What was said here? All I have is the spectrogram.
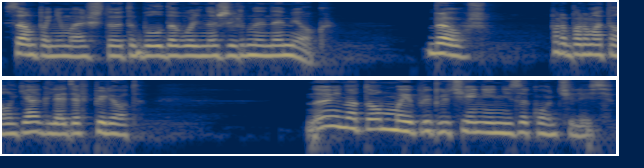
Сам понимаешь, что это был довольно жирный намек. «Да уж», – пробормотал я, глядя вперед. Ну и на том мои приключения не закончились.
